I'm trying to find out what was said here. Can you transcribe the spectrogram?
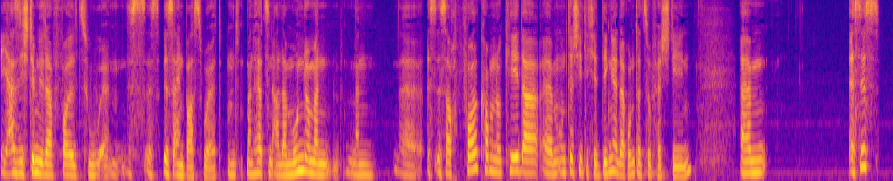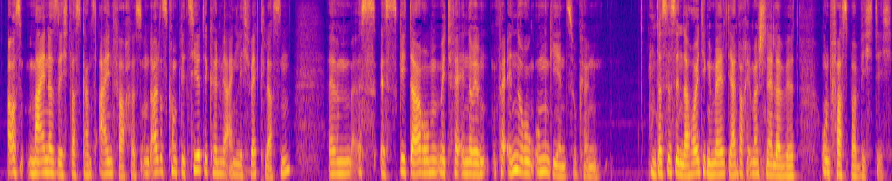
Ja, sie stimmt dir da voll zu. Ähm, es, es ist ein Buzzword und man hört es in aller Munde. Man, man, äh, es ist auch vollkommen okay, da ähm, unterschiedliche Dinge darunter zu verstehen. Ähm, es ist aus meiner Sicht was ganz Einfaches und all das Komplizierte können wir eigentlich weglassen. Ähm, es, es geht darum, mit Veränderung, Veränderung umgehen zu können. Und das ist in der heutigen Welt, die einfach immer schneller wird, unfassbar wichtig.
